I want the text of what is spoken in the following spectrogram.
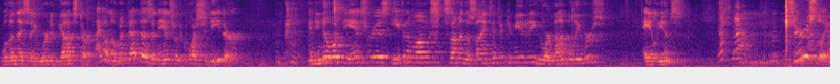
Well, then they say, where did God start? I don't know, but that doesn't answer the question either. And you know what the answer is? Even amongst some in the scientific community who are non believers? Aliens. Seriously.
